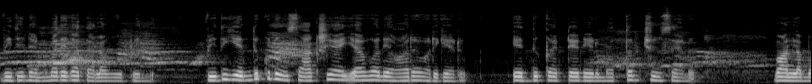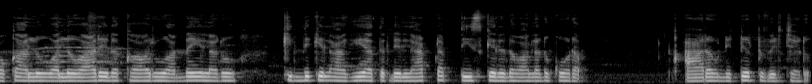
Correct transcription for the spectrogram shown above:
విధి నెమ్మదిగా తల ఊపింది. విధి ఎందుకు నువ్వు సాక్షి అయ్యావు అని ఆరవ్ అడిగాడు. ఎందుకంటే నేను మొత్తం చూశాను. వాళ్ళ ముఖాలు వాళ్ళు ఆడిన కారు అన్నయ్యలను కిందికి లాగి అతన్ని ల్యాప్టాప్ తీసుకెళ్ళిన వాళ్ళను కూడా. ఆరవ్ నిట్టూర్పు విడిచాడు.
